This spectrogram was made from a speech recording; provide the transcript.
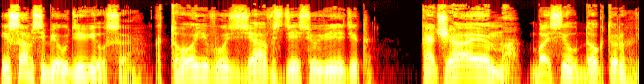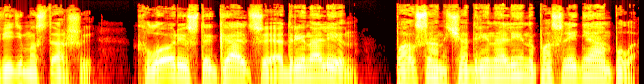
и сам себе удивился. Кто его, зяв, здесь увидит? «Качаем!» — басил доктор, видимо, старший. «Хлористый кальций, адреналин!» «Пал Саныч, адреналина, последняя ампула!»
